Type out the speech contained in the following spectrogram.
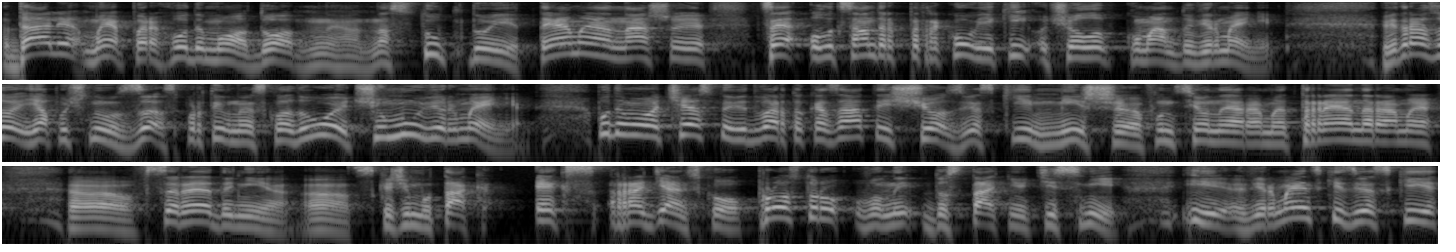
Далі ми переходимо до наступної теми нашої. Це Олександр Петраков, який очолив команду Вірменії. Відразу я почну з спортивної складової. Чому Вірменія? Будемо чесно, відверто казати, що зв'язки між функціонерами, тренерами е, всередині, е, скажімо так екс-радянського простору вони достатньо тісні. І вірменські зв'язки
